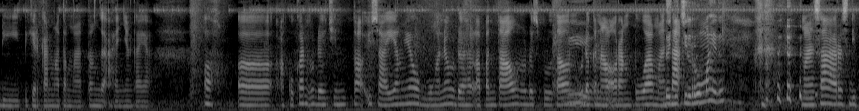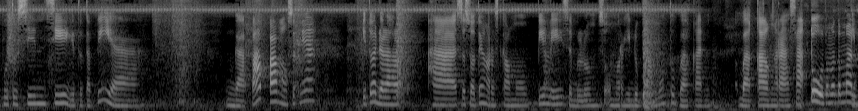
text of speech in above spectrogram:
dipikirkan matang-matang. Nggak hanya kayak oh eh, aku kan udah cinta ih sayang ya hubungannya udah 8 tahun udah 10 tahun udah kenal orang tua udah masa nyicil rumah itu masa harus diputusin sih gitu. Tapi ya nggak apa-apa. Maksudnya itu adalah ha- sesuatu yang harus kamu pilih sebelum seumur hidup kamu tuh bahkan bakal ngerasa tuh teman-teman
